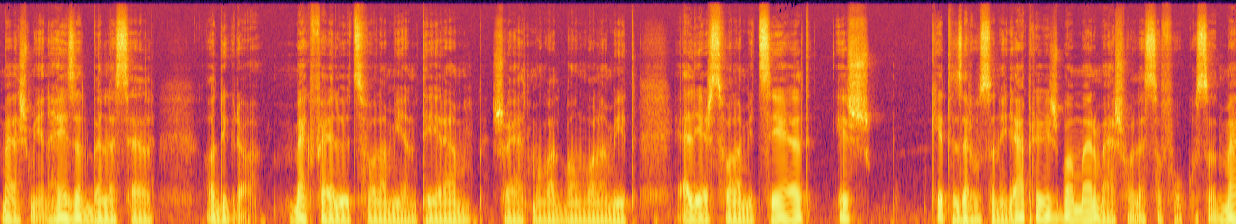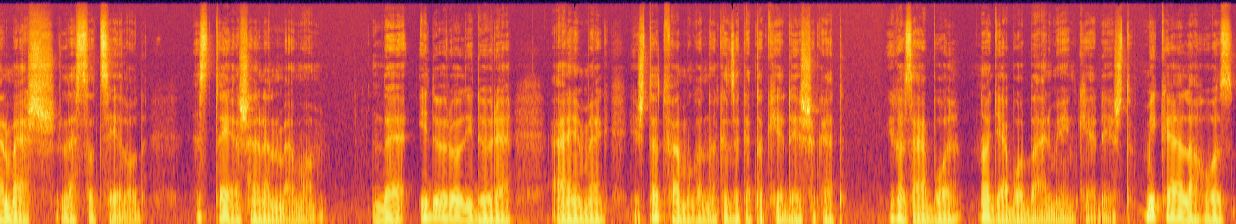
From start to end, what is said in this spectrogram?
Másmilyen helyzetben leszel, addigra megfejlődsz valamilyen téren, saját magadban valamit, elérsz valami célt, és 2024 áprilisban már máshol lesz a fókuszod, már más lesz a célod. Ez teljesen rendben van. De időről időre állj meg, és tedd fel magadnak ezeket a kérdéseket. Igazából nagyjából bármilyen kérdést. Mi kell ahhoz,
